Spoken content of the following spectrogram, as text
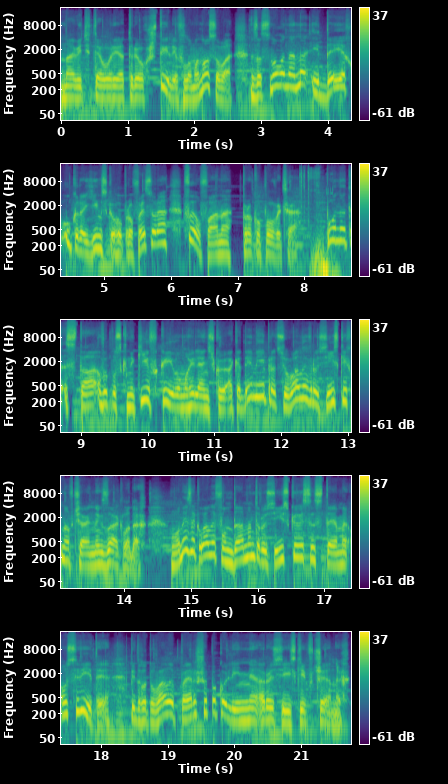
Навіть теорія трьох штилів Ломоносова заснована на ідеях українського професора Феофана Прокоповича. Понад 100 випускників Києво-Могилянської академії працювали в російських навчальних закладах. Вони заклали фундамент російської системи освіти, підготували перше покоління російських вчених.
